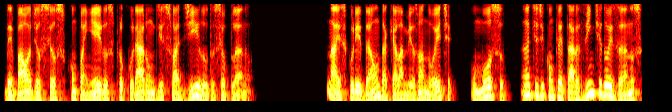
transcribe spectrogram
Debalde os seus companheiros procuraram dissuadi-lo do seu plano. Na escuridão daquela mesma noite, o moço, antes de completar 22 anos,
